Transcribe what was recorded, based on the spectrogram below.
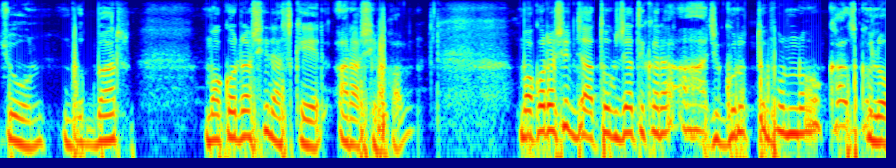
জুন, বুধবার মকর রাশির আজকের রাশিফল মকর রাশির জাতক জাতিকারা আজ গুরুত্বপূর্ণ কাজগুলো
